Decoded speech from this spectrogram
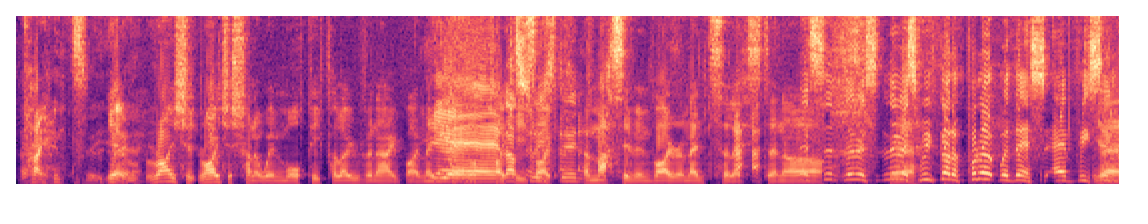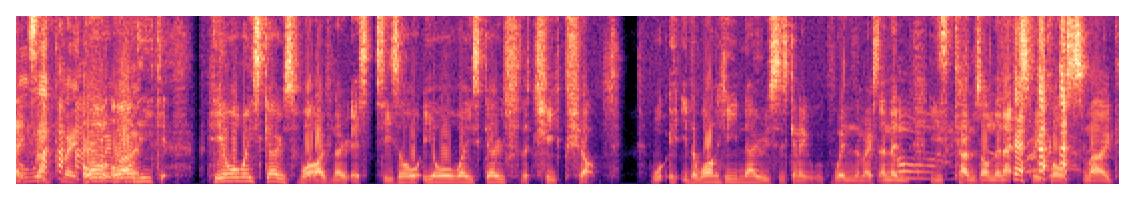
fire in the sea. Yeah, Rye's, ju- Rye's just trying to win more people over now by making Yeah, it look like he's like he's a massive environmentalist and uh, Listen, Lewis, Lewis, yeah. we've got to put up with this every single yeah, exactly. week, mate. Don't all, all he ge- he always goes. What I've noticed, he's all, he always goes for the cheap shot. Wh- he- The one he knows is going to win the most, and then he comes on the next week all smug.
